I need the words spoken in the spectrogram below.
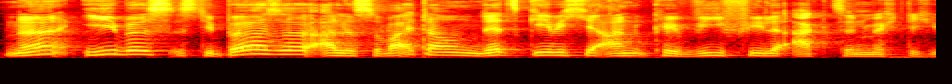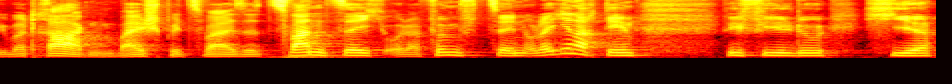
ne, IBIS ist die Börse, alles so weiter. Und jetzt gebe ich hier an, okay, wie viele Aktien möchte ich übertragen? Beispielsweise 20 oder 15 oder je nachdem, wie viel du hier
